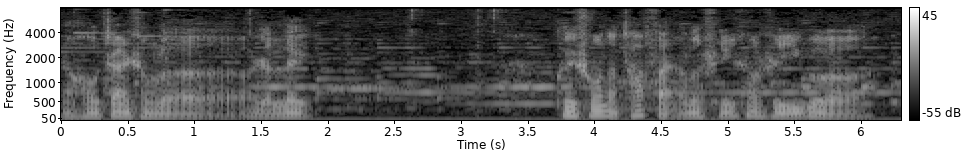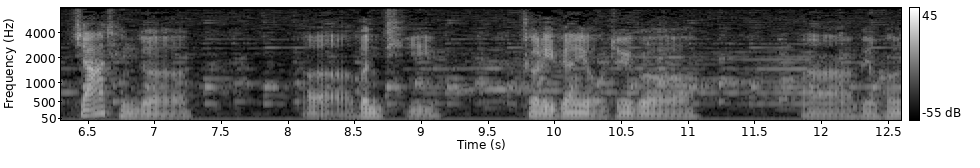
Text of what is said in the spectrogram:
然后战胜了人类，可以说呢，它反映的实际上是一个家庭的呃问题。这里边有这个呃，比如说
